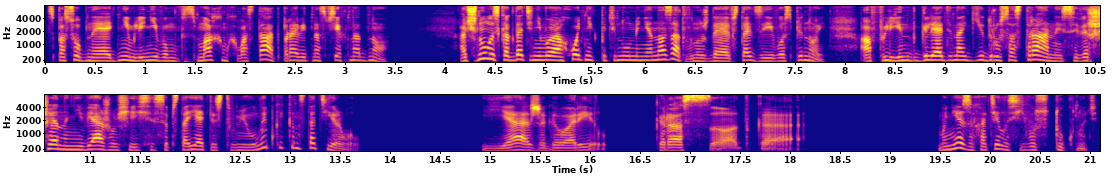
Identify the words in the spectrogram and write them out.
способное одним ленивым взмахом хвоста отправить нас всех на дно. Очнулась, когда теневой охотник потянул меня назад, вынуждая встать за его спиной, а Флинт, глядя на Гидру со странной, совершенно не вяжущейся с обстоятельствами улыбкой, констатировал. «Я же говорил, красотка!» Мне захотелось его стукнуть.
